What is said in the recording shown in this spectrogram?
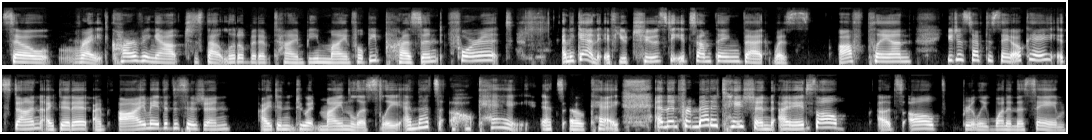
So, right, carving out just that little bit of time, be mindful, be present for it. And again, if you choose to eat something that was off plan, you just have to say, okay, it's done. I did it. I, I made the decision. I didn't do it mindlessly. And that's okay. It's okay. And then for meditation, I it's all it's all really one and the same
